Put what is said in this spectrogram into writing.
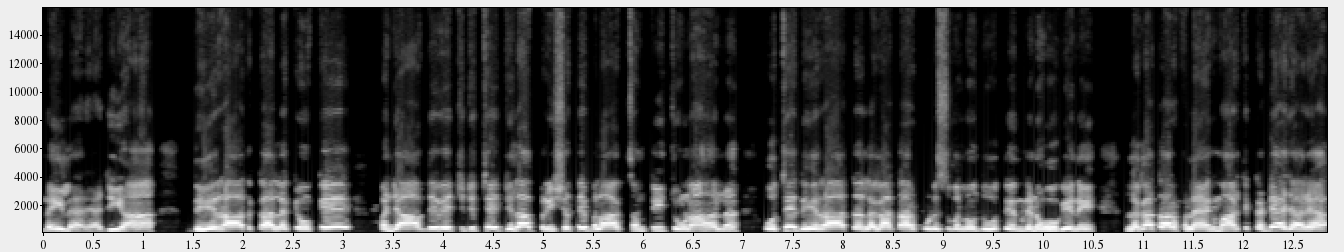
ਨਹੀਂ ਲੈ ਰਿਹਾ। ਜੀ ਹਾਂ, ਦੇਰ ਰਾਤ ਕੱਲ ਕਿਉਂਕਿ ਪੰਜਾਬ ਦੇ ਵਿੱਚ ਜਿੱਥੇ ਜ਼ਿਲ੍ਹਾ ਪ੍ਰੀਸ਼ਦ ਤੇ ਬਲਾਕ ਸੰਮਤੀ ਚੋਣਾਂ ਹਨ, ਉੱਥੇ ਦੇਰ ਰਾਤ ਲਗਾਤਾਰ ਪੁਲਿਸ ਵੱਲੋਂ 2-3 ਦਿਨ ਹੋ ਗਏ ਨੇ, ਲਗਾਤਾਰ ਫਲੈਗ ਮਾਰਚ ਕੱਢਿਆ ਜਾ ਰਿਹਾ।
